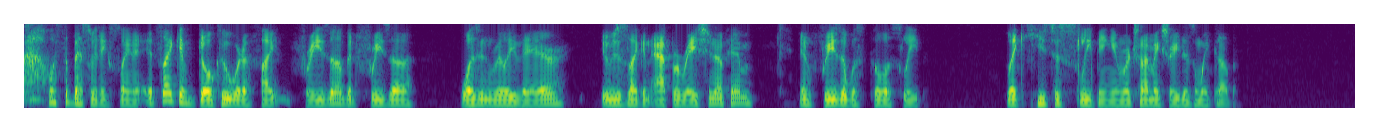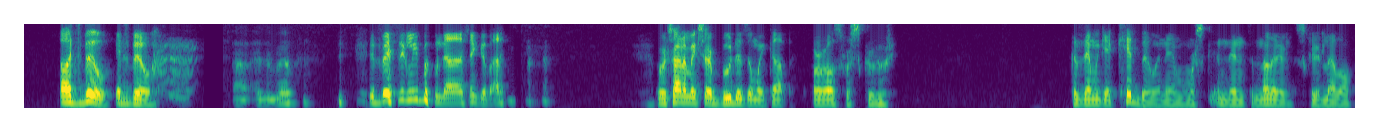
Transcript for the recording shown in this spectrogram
What's the best way to explain it? It's like if Goku were to fight Frieza, but Frieza wasn't really there. It was just like an apparition of him, and Frieza was still asleep. Like he's just sleeping, and we're trying to make sure he doesn't wake up. Oh, it's Buu. It's Buu. Oh, is it Buu? it's basically Buu now that I think about it. we're trying to make sure Buu doesn't wake up, or else we're screwed. Because then we get Kid Buu, and then we're and then it's another screwed level.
